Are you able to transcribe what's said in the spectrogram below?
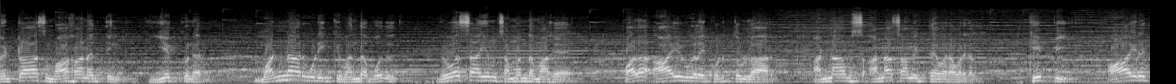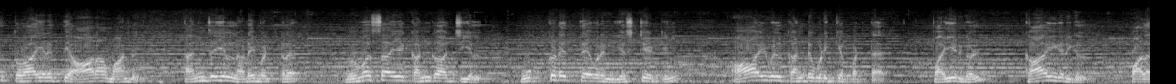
மெட்ராஸ் மாகாணத்தின் இயக்குனர் மன்னார்குடிக்கு வந்தபோது விவசாயம் சம்பந்தமாக பல ஆய்வுகளை கொடுத்துள்ளார் அண்ணா அண்ணாசாமி தேவர் அவர்கள். கிபி ஆயிரத்தி தொள்ளாயிரத்தி ஆறாம் ஆண்டு தஞ்சையில் நடைபெற்ற விவசாய கண்காட்சியில் உக்கடைத்தேவரின் எஸ்டேட்டில் ஆய்வில் கண்டுபிடிக்கப்பட்ட பயிர்கள் காய்கறிகள் பல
